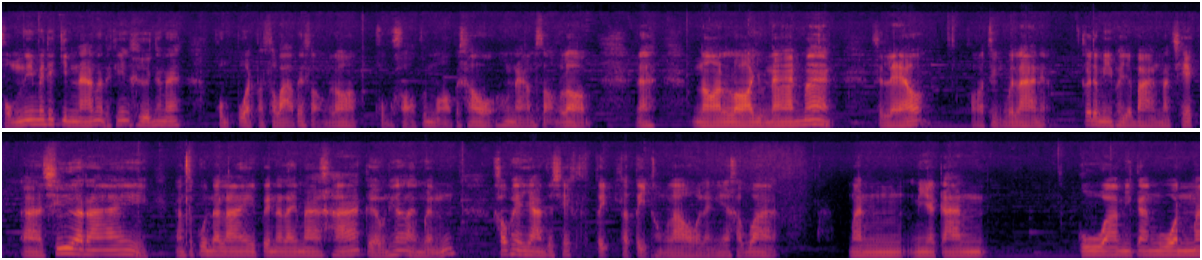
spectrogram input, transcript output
ผมนี่ไม่ได้กินน้ำตั้งแต่เที่ยงคืนใช่ไหมผมปวดปัสสาวะไปสองรอบ ผมขอคุณหมอไปเข้าห้องน้ำสองรอบนะนอนรออยู่นานมาก เสร็จแล้วพอถึงเวลาเนี่ยก็จะมีพยาบาลมาเช็คชื่ออะไรนามสกุลอะไรเป็นอะไรมาคะเกิดวันที่เท่าไหร่เหมือนเขาพยายามจะเช็คสติสติของเราอะไรเงี้ยครับว่ามันมีอาการ กลัวมีกังวลไหม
